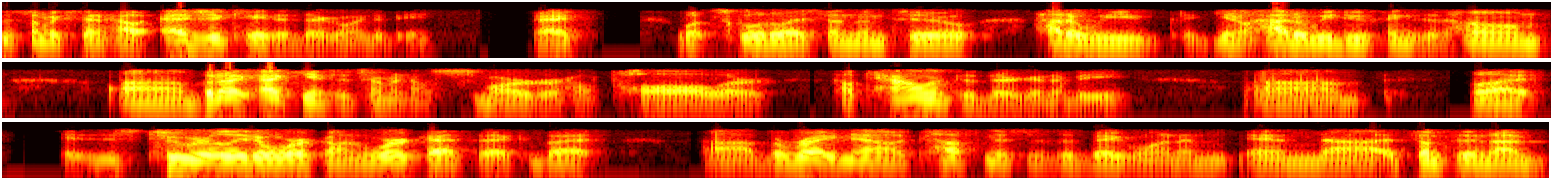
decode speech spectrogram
to some extent how educated they're going to be. Okay, what school do I send them to? How do we you know how do we do things at home? Um, but I, I can't determine how smart or how tall or how talented they're going to be. Um, but it's too early to work on work ethic. But uh, but right now, toughness is a big one, and and uh, it's something that I'm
